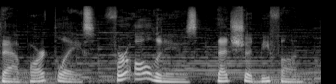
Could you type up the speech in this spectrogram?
That Park Place for all the news that should be fun.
